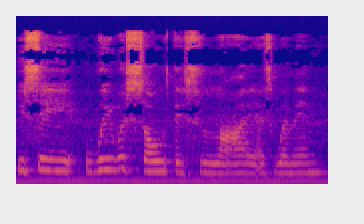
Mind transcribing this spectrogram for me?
You see, we were sold this lie as women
